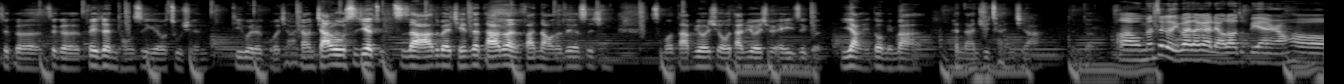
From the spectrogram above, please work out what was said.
这个这个被认同是一个有主权地位的国家，像加入世界组织啊，对不对？前一阵大家都很烦恼的这个事情，什么 WHO、WHA 这个一样也都没办法很难去参加，真的。呃，我们这个礼拜大概聊到这边，然后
